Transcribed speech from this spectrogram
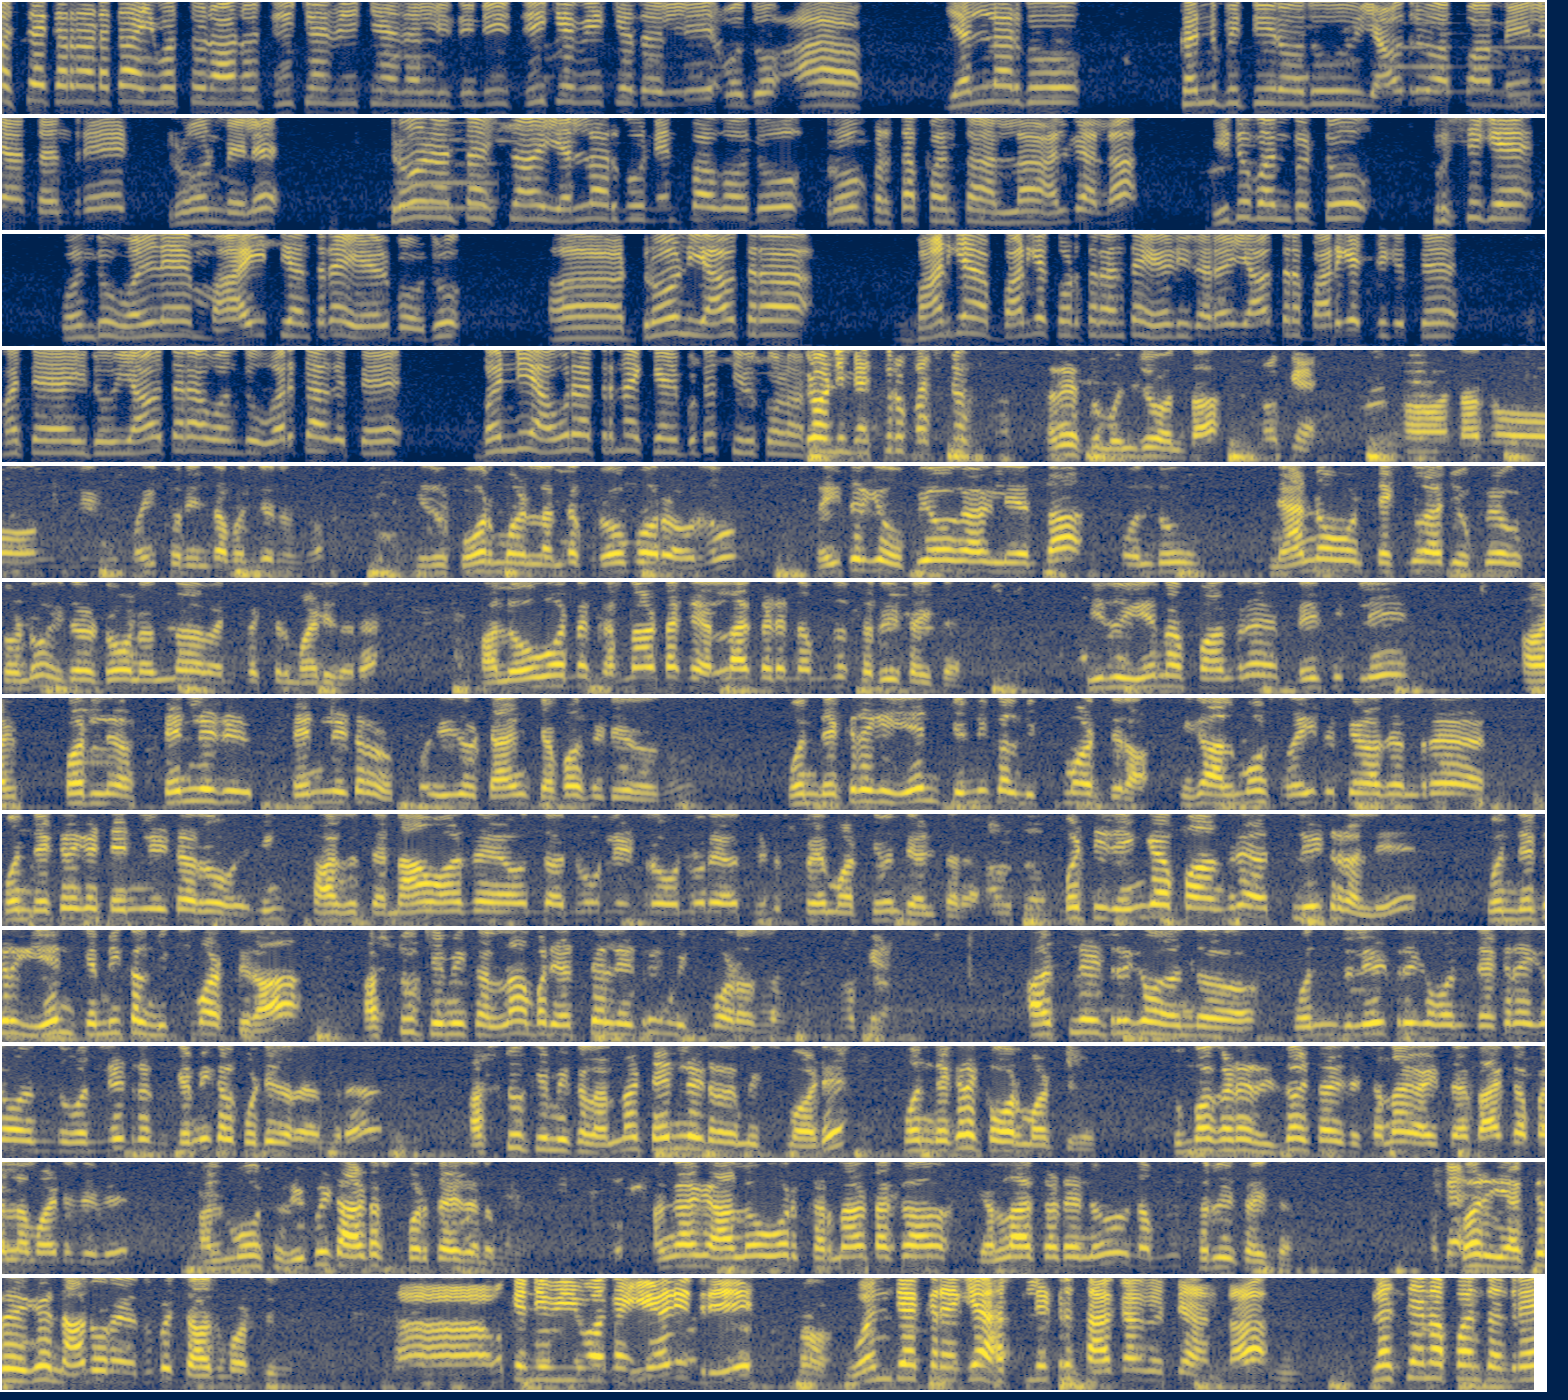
ನಮಸ್ತೆ ಕರ್ನಾಟಕ, ಇವತ್ತು ನಾನು ಜಿ ಕೆ ವಿ ಇದ್ದೀನಿ ಜಿ ಕೆ ವಿ ದಲ್ಲಿ ಒಂದು ಆ, ಎಲ್ಲರಿಗೂ ಕಣ್ಣು ಬಿದ್ದಿರೋದು ಯಾವ್ದ್ರಪ್ಪ ಮೇಲೆ ಅಂತಂದ್ರೆ ಡ್ರೋನ್ ಮೇಲೆ. ಡ್ರೋನ್ ಅಂತ ತಕ್ಷಣ ಎಲ್ಲರಿಗೂ ನೆನಪಾಗೋದು ಡ್ರೋನ್ ಪ್ರತಾಪ್ ಅಂತ ಅಲ್ಲ, ಅಲ್ವೇ ಅಲ್ಲ? ಇದು ಬಂದ್ಬಿಟ್ಟು ಕೃಷಿಗೆ ಒಂದು ಒಳ್ಳೆ ಮಾಹಿತಿ ಅಂತಾನೆ ಹೇಳ್ಬೋದು. ಡ್ರೋನ್ ಯಾವ ತರ ಬಾಡಿಗೆ ಬಾಡಿಗೆ ಕೊಡ್ತಾರೆ ಅಂತ ಹೇಳಿದ್ದಾರೆ. ಯಾವ ತರ ಬಾಡಿಗೆ ಸಿಗುತ್ತೆ, ಮತ್ತೆ ಇದು ಯಾವ ತರ ಒಂದು ವರ್ಕ್ ಆಗುತ್ತೆ, ಬನ್ನಿ ಅವ್ರ ಹತ್ರನ ಕೇಳ್ಬಿಟ್ಟು ತಿಳ್ಕೊಳ್ಳೋಣ. ನಿಮ್ಮ ಹೆಸರು ಫಸ್ಟ್ ನನ್ನ ಹೆಸರು ಮಂಜು ಅಂತ. ಓಕೆ. ಆ, ನಾನು ಇಲ್ಲಿ ಮೈಸೂರಿಂದ ಬಂದಿರೋದು. ಇದು ಕೋರ್ ಮಾಡಲ್ ಅಂತ ಗ್ರೋಮೋರ್ ಅವ್ರದ್ದು. ರೈತರಿಗೆ ಉಪಯೋಗ ಆಗಲಿ ಅಂತ ಒಂದು ನ್ಯಾನೋ ಟೆಕ್ನಾಲಜಿ ಉಪಯೋಗಿಸ್ಕೊಂಡು ಇದರ ಡ್ರೋನ್ ಅನ್ನ ಮ್ಯಾನುಫ್ಯಾಕ್ಚರ್ ಮಾಡಿದ್ದಾರೆ. ಆಲ್ ಓವರ್ನ ಕರ್ನಾಟಕ ಎಲ್ಲ ಕಡೆ ನಮ್ದು ಸರ್ವಿಸ್ ಐತೆ. ಇದು ಏನಪ್ಪಾ ಅಂದ್ರೆ basically per ten litre ten litre ಇದು ಟ್ಯಾಂಕ್ ಕೆಪಾಸಿಟಿ ಇರೋದು. ಒಂದ್ ಎಕರೆಗೆ ಏನ್ ಕೆಮಿಕಲ್ ಮಿಕ್ಸ್ ಮಾಡ್ತೀರಾ? ಈಗ ಆಲ್ಮೋಸ್ಟ್ ರೈತರು ಕೇಳೋದಂದ್ರೆ ಒಂದ್ ಎಕರೆಗೆ ಟೆನ್ ಲೀಟರ್ ಹಿಂಗ್ ಸಾಗುತ್ತೆ. ನಾವು ಅದೇ ಒಂದು ನೂರ್ ಲೀಟರ್ ನೂರೈವತ್ತು ಲೀಟರ್ ಸ್ಪ್ರೇ ಮಾಡ್ತೀವಿ ಅಂತ ಹೇಳ್ತಾರೆ. ಬಟ್ ಇದು ಹೆಂಗಪ್ಪ ಅಂದ್ರೆ ಹತ್ತು ಲೀಟರ್ ಅಲ್ಲಿ ಒಂದ್ ಎಕರೆಗೆ ಏನ್ ಕೆಮಿಕಲ್ ಮಿಕ್ಸ್ ಮಾಡ್ತೀರಾ? ಅಷ್ಟು ಕೆಮಿಕಲ್ನ ಬರೀ ಹತ್ತೇ ಲೀಟರ್ ಮಿಕ್ಸ್ ಮಾಡೋದು. ಓಕೆ ಹತ್ತು ಲೀಟ್ರಿಗೆ ಒಂದು ಒಂದು ಲೀಟ್ರಿಗೆ ಒಂದ್ ಎಕರೆಗೆ ಒಂದು ಒಂದ್ ಲೀಟರ್ ಕೆಮಿಕಲ್ ಕೊಟ್ಟಿದ್ದಾರೆ ಅಂದ್ರೆ ಅಷ್ಟು ಕೆಮಿಕಲ್ ಅನ್ನ ಟೆನ್ ಲೀಟರ್ ಮಿಕ್ಸ್ ಮಾಡಿ ಒಂದ್ ಎಕರೆ ಕವರ್ ಮಾಡ್ತೀವಿ. ತುಂಬಾ ಕಡೆ ರಿಸಲ್ಟ್ ಐತೆ ಚೆನ್ನಾಗೈತೆ ಬ್ಯಾಕಪ್ ಎಲ್ಲ ಮಾಡಿದೀವಿ ಆಲ್ಮೋಸ್ಟ್ ರಿಪೀಟ್ ಆರ್ಡರ್ಸ್ ಬರ್ತಾ ಇದೆ ನಮ್ಗೆ. ಹಂಗಾಗಿ ಆಲ್ ಓವರ್ ಕರ್ನಾಟಕ ಎಲ್ಲಾ ಕಡೆನೂ ನಮ್ದು ಸರ್ವಿಸ್ ಐತೆ. Okay. ಬರೀ ಎಕರೆಗೆ ನಾನೂರ ಐವತ್ತು ರೂಪಾಯಿ ಚಾರ್ಜ್ ಮಾಡ್ತೀವಿ. ಓಕೆ ನೀವು ಇವಾಗ ಹೇಳಿದ್ರಿ ಹಾ. ಒಂದ್ ಎಕರೆಗೆ ಹತ್ತು ಲೀಟರ್ ಸಾಕಾಗುತ್ತೆ ಅಂತ. ಪ್ಲಸ್ ಏನಪ್ಪಾ ಅಂತಂದ್ರೆ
